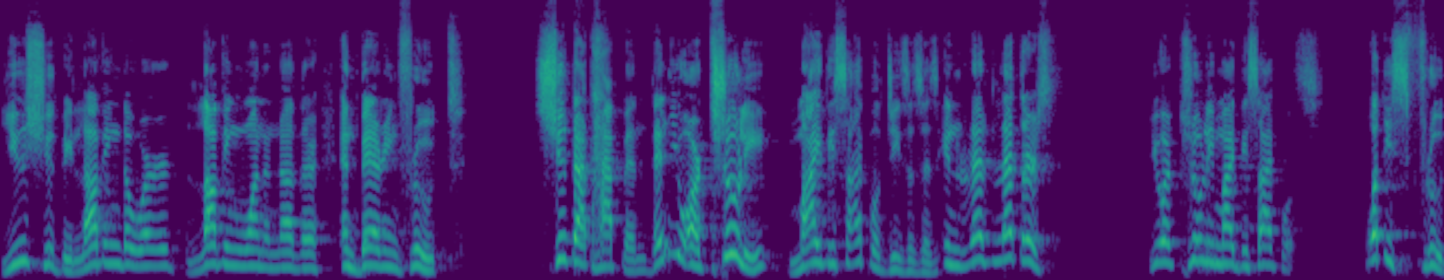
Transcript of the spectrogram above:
You should be loving the word, loving one another, and bearing fruit should that happen, then you are truly my disciple, Jesus says, in red letters. You are truly my disciples. What is fruit?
